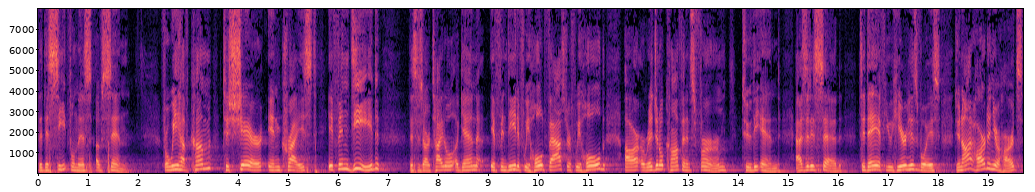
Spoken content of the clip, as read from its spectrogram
the deceitfulness of sin. For we have come to share in Christ, if indeed, this is our title again, if indeed, if we hold fast or if we hold our original confidence firm to the end, as it is said, Today, if you hear his voice, do not harden your hearts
